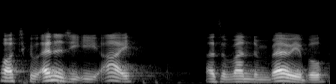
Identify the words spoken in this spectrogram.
particle energy EI as a random variable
